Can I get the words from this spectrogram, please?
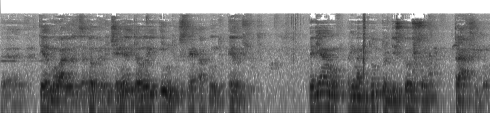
eh, termovalorizzatori o inceneritori, industria appunto e rifiuti. Vediamo prima di tutto il discorso traffico,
